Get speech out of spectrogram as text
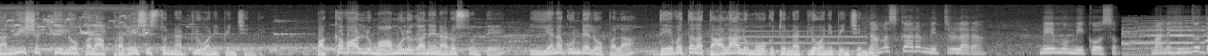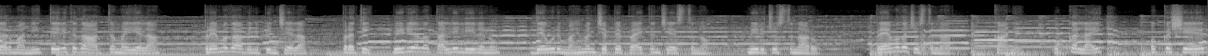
తల్లి శక్తి లోపల ప్రవేశిస్తున్నట్లు అనిపించింది. పక్కవాళ్ళు మామూలుగానే నడుస్తుంటే ఈయన గుండె లోపల దేవతల తాళాలు మోగుతున్నట్లు అనిపించింది. నమస్కారం మిత్రులరా మేము మీకోసం మన హిందూ ధర్మాన్ని తేలికగా అర్థమయ్యేలా ప్రేమగా వినిపించేలా ప్రతి వీడియోలో తల్లి లీలను దేవుడి మహిమని చెప్పే ప్రయత్నం చేస్తున్నాం. మీరు చూస్తున్నారు ప్రేమగా చూస్తున్నారు. కానీ ఒక్క లైక్ ఒక్క షేర్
